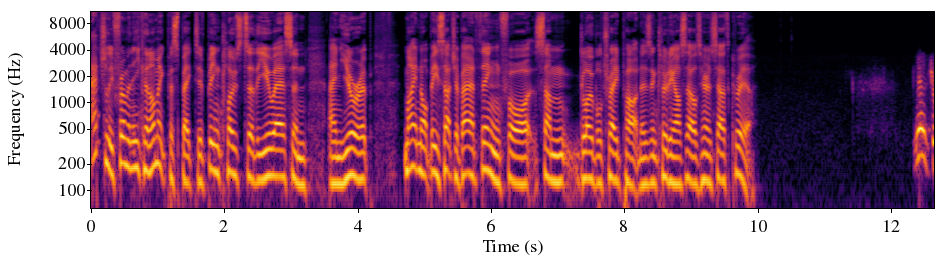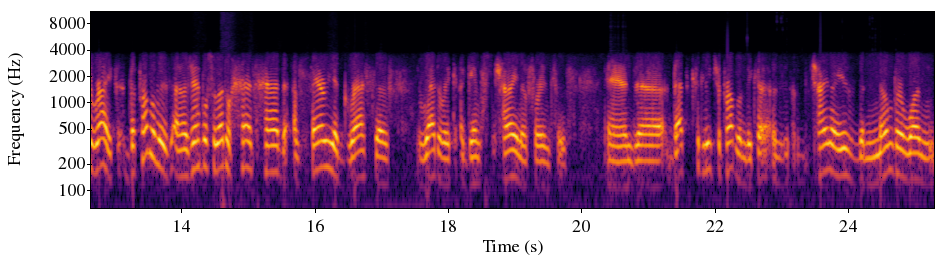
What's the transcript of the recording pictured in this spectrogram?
actually, from an economic perspective, being close to the US and, and Europe might not be such a bad thing for some global trade partners, including ourselves here in South Korea. Yes, you're right. The problem is uh, Jair Bolsonaro has had a very aggressive rhetoric against China, for instance. And uh, that could lead to a problem because China is the number one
